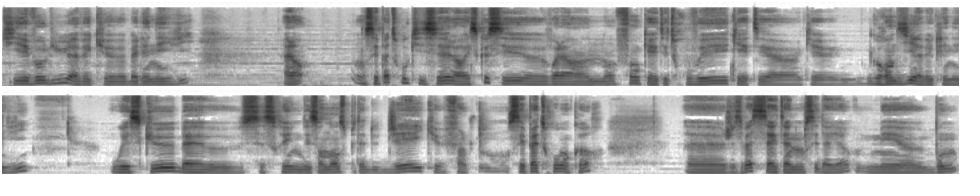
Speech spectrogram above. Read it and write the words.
qui évolue avec euh, bah, les Navy. Alors, on sait pas trop qui c'est. Alors, est-ce que c'est euh, voilà un enfant qui a été trouvé, qui a été qui a grandi avec les Navy? Ou est-ce que bah, euh, ça serait une descendance peut-être de Jake? Enfin, on sait pas trop encore. Euh, je sais pas si ça a été annoncé d'ailleurs, mais euh, bon,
